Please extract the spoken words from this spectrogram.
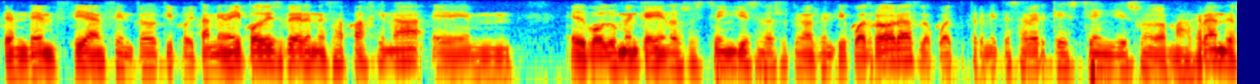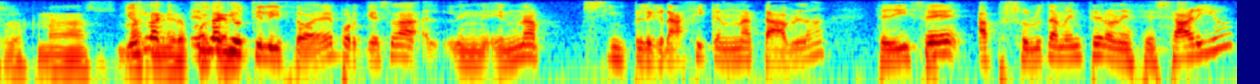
Tendencia, en fin, todo tipo. Y también ahí podéis ver en esa página... Eh, el volumen que hay en los exchanges en las últimas 24 horas, lo cual te permite saber qué exchanges son los más grandes o los que más. Yo es, la que, es la que utilizo, ¿eh? porque es la, en, una simple gráfica, en una tabla, te dice absolutamente lo necesario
